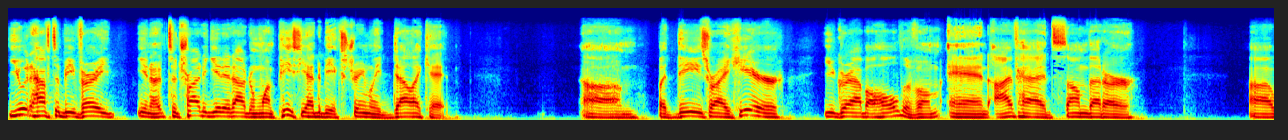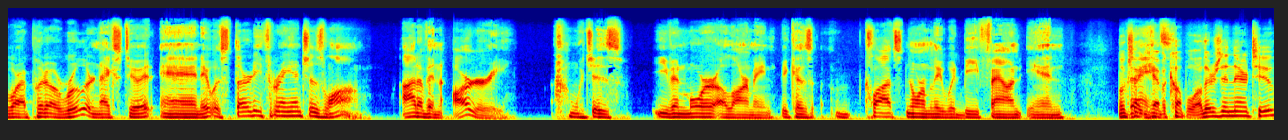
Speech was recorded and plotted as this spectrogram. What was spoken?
you would have to be very, you know, to try to get it out in one piece. You had to be extremely delicate. Um, but these right here, you grab a hold of them, and I've had some that are uh, where I put a ruler next to it, and it was 33 inches long out of an artery, which is even more alarming because clots normally would be found in. Looks like you have a couple others in there too.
